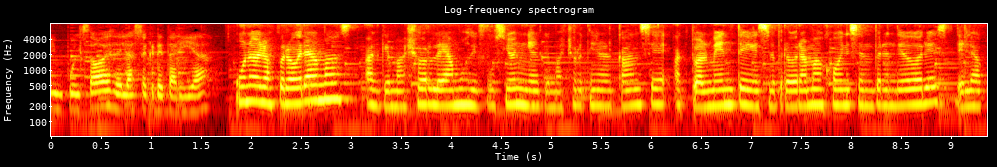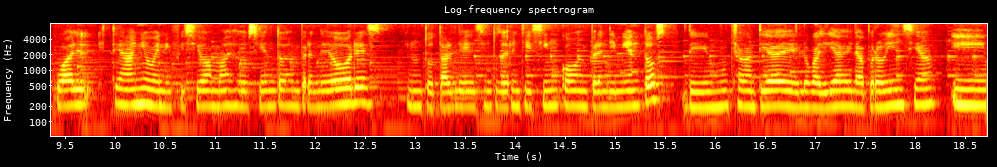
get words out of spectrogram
impulsado desde la Secretaría? Uno de los programas al que mayor le damos difusión y al que mayor tiene alcance actualmente es el programa Jóvenes Emprendedores, de la cual este año benefició a más de 200 emprendedores en un total de 135 emprendimientos de mucha cantidad de localidades de la provincia y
